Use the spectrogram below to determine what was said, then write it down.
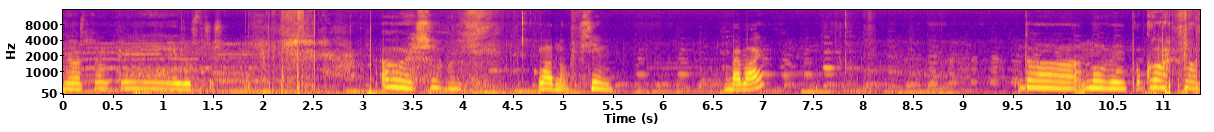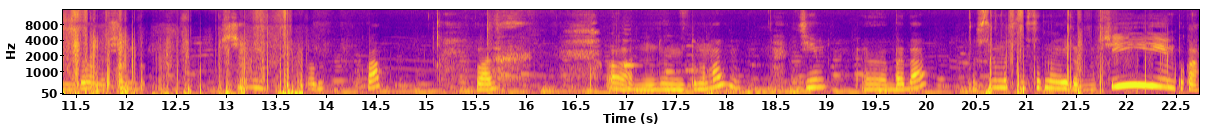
На наступній зустріч. Ой, що ми. Ладно, всім бай-бай. Да, новий пока. Ладно, давай, всім. Всім. Ладно, пока. Ладно. Ладно, думаю, по нормальному. Всім е, бай-бай. Зустрінемось в наступному відео. Всім пока.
